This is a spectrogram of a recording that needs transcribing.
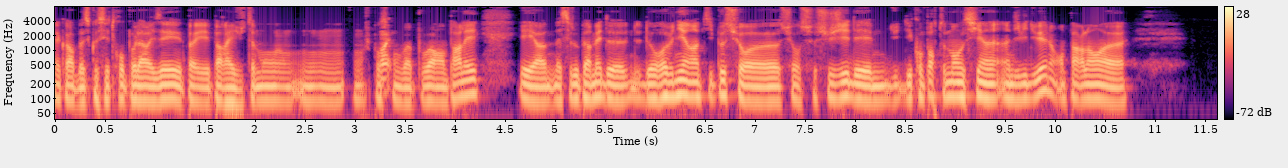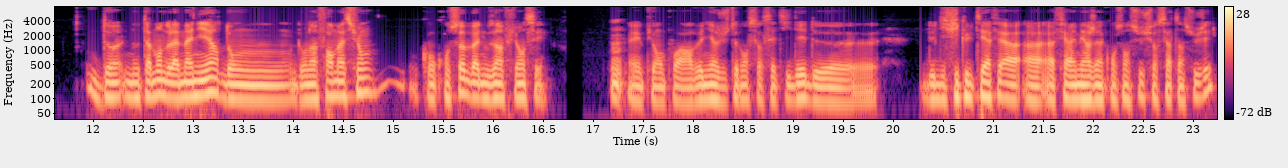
D'accord, parce que c'est trop polarisé et pareil justement, je pense qu'on va pouvoir en parler et euh, ça nous permet de, de, revenir un petit peu sur euh, sur ce sujet des, des comportements aussi individuels en parlant euh, notamment de la manière dont, dont l'information qu'on consomme va nous influencer. Hmm. Et puis on pourra revenir justement sur cette idée de, de difficulté à faire, à, faire émerger un consensus sur certains sujets.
